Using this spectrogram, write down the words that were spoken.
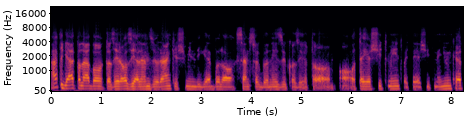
Hát ugye általában azért az jellemző ránk, és mindig ebből a szemszögből nézzük azért a, a, a teljesítményt, vagy teljesítményünket,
